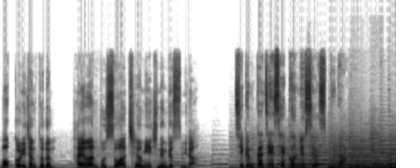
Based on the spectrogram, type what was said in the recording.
먹거리 장터 등 다양한 부스와 체험이 진행됐습니다. 지금까지 세컨 뉴스였습니다.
